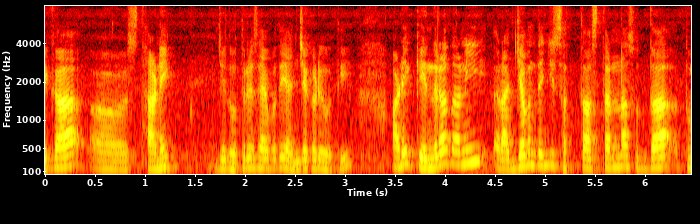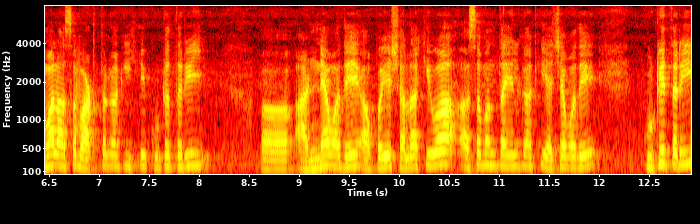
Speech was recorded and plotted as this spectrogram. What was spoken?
एका स्थानिक जे धोत्रे साहेब होते यांच्याकडे होती. आणि केंद्रात आणि राज्यामध्ये त्यांची सत्ता असताना सुद्धा तुम्हाला असं वाटतं का की हे कुठंतरी आणण्यामध्ये अपयश आला किंवा असं म्हणता येईल का की याच्यामध्ये कुठेतरी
